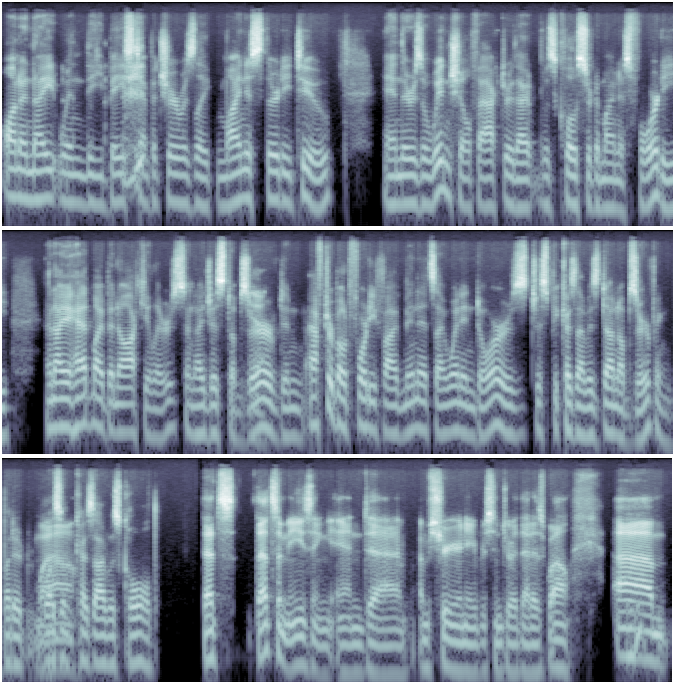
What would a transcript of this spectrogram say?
on a night when the base temperature was like minus 32 and there's a wind chill factor that was closer to minus 40 and i had my binoculars and i just observed yeah. and after about 45 minutes i went indoors just because i was done observing but it wow. wasn't because i was cold that's that's amazing and uh, i'm sure your neighbors enjoyed that as well mm-hmm. um,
